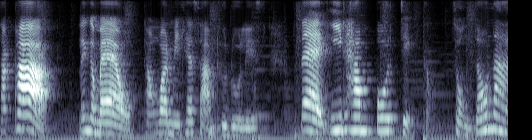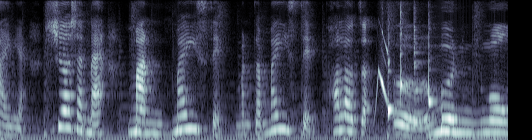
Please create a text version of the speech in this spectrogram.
ซักผ้า เล่นกับแมว ทั้งวันมีแค่3 to do list แต่อีทำโปรเจกต์กับ ส่งเจ้านายเนี่ย เชื่อฉันไหมมันไม่เสร็จมันจะไม่เสร็จ เพราะเราจะเออมึนงง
